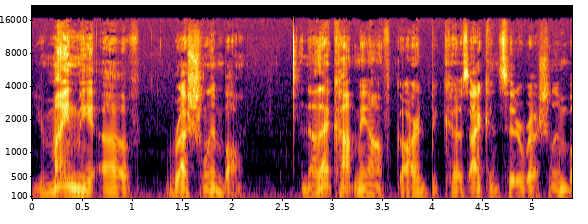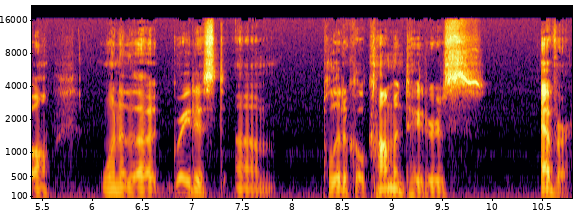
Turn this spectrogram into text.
You remind me of Rush Limbaugh. Now, that caught me off guard because I consider Rush Limbaugh one of the greatest um, political commentators ever,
